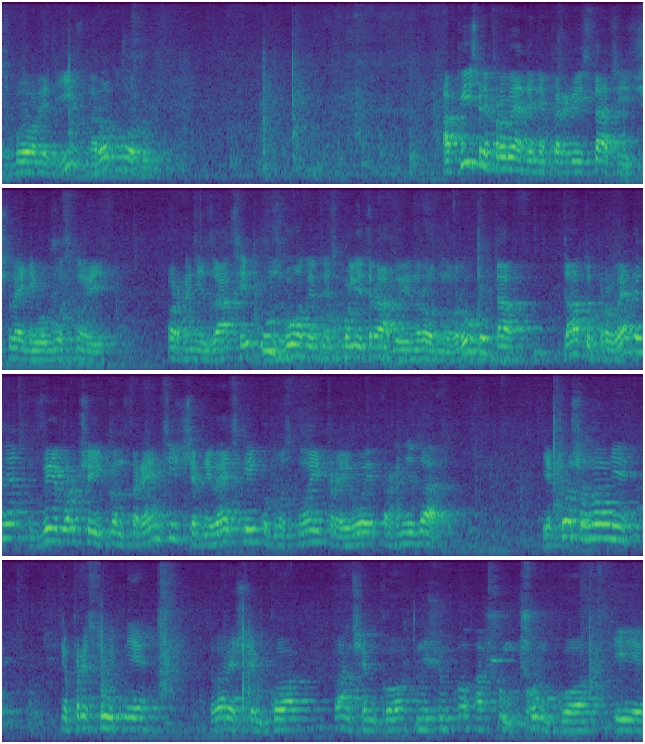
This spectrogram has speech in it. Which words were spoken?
збори з'їзд народного руху. А після проведення перереєстрації членів обласної організації узгодити з політрадою народного руху та дату проведення виборчої конференції Чернівецької обласної краєвої організації. Якщо, шановні присутні, товариш Шимко, пан Шимко, Не Шимко, а Шумко. Шумко і,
